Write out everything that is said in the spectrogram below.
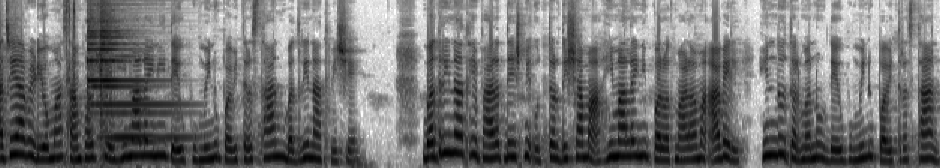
આજે આ વિડીયોમાં સાંભળશું હિમાલયની દેવભૂમિનું પવિત્ર સ્થાન બદ્રીનાથ વિશે. બદ્રીનાથ એ ભારત દેશની ઉત્તર દિશામાં હિમાલયની પર્વતમાળામાં આવેલ હિન્દુ ધર્મનું દેવભૂમિનું પવિત્ર સ્થાન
